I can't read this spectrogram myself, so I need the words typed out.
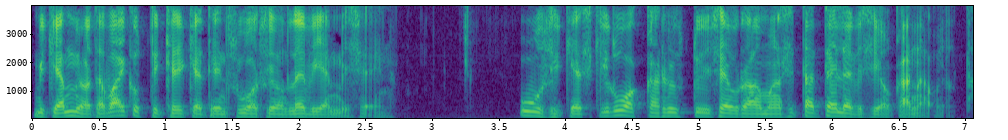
mikä myötä vaikutti kriketin suosion leviämiseen. Uusi keskiluokka ryhtyi seuraamaan sitä televisiokanavilta.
